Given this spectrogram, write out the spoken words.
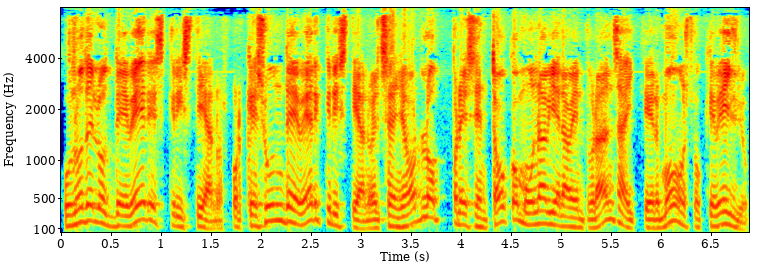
uno de los deberes cristianos, porque es un deber cristiano. El Señor lo presentó como una bienaventuranza y qué hermoso, qué bello.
